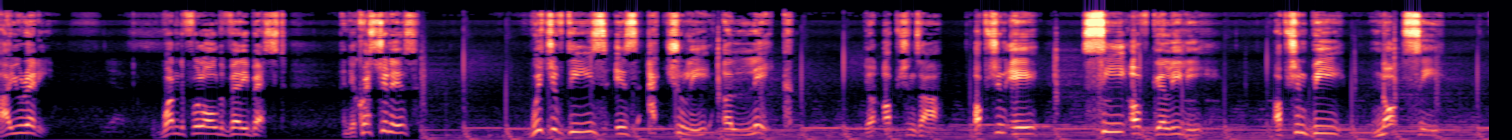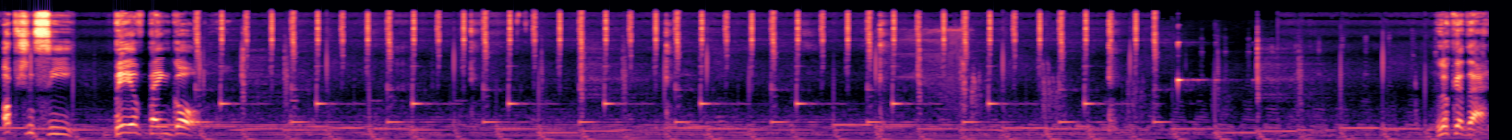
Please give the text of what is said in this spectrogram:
Are you ready? Yes. Wonderful, all the very best. And your question is which of these is actually a lake? Your options are option A, Sea of Galilee, option B, North Sea, option C, Bay of Bengal. Look at that.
